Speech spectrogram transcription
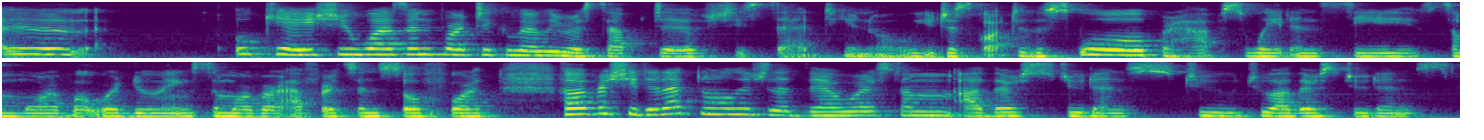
uh, okay, she wasn't particularly receptive. She said, you know, you just got to the school, perhaps wait and see some more of what we're doing, some more of our efforts, and so forth. However, she did acknowledge that there were some other students, two, two other students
